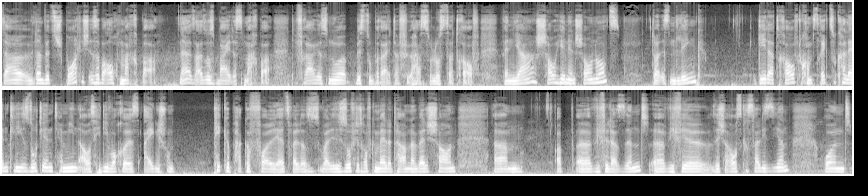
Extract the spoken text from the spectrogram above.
da, dann wird es sportlich, ist aber auch machbar. Ne, also ist beides machbar. Die Frage ist nur, bist du bereit dafür? Hast du Lust darauf? Wenn ja, schau hier in den Show Notes. Dort ist ein Link. Geh da drauf, du kommst direkt zu Calendly, such dir einen Termin aus. Hier die Woche ist eigentlich schon pickepacke voll jetzt, weil, das, weil die sich so viel drauf gemeldet haben. Dann werde ich schauen, ähm, ob äh, wie viel da sind, äh, wie viel sich herauskristallisieren. Und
